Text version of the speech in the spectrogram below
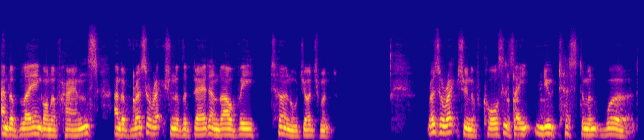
and of laying on of hands and of resurrection of the dead and of eternal judgment. Resurrection, of course, is a New Testament word.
